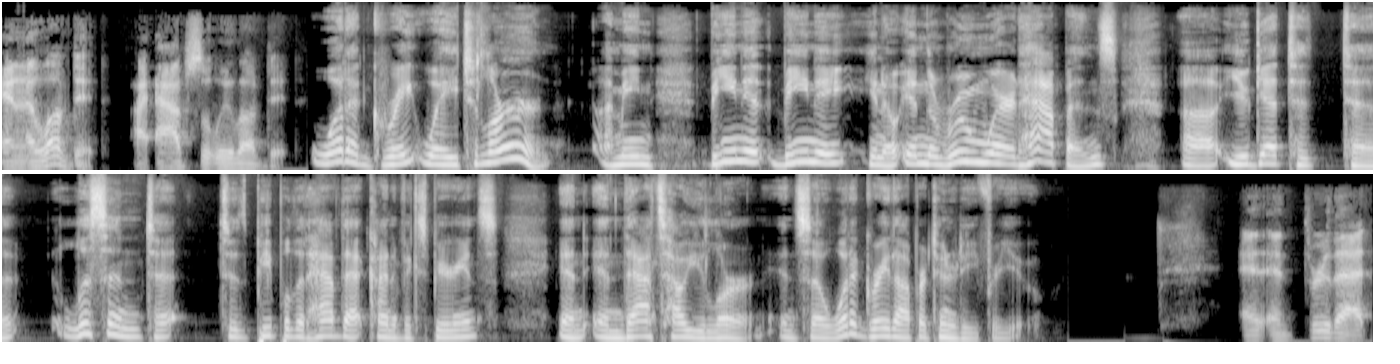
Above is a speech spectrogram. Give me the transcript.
and i loved it i absolutely loved it What a great way to learn. I mean, being it, being a you know in the room where it happens, uh, you get to to listen to to people that have that kind of experience, and and that's how you learn. And so, what a great opportunity for you. and, and through that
